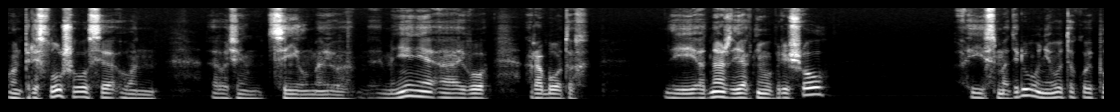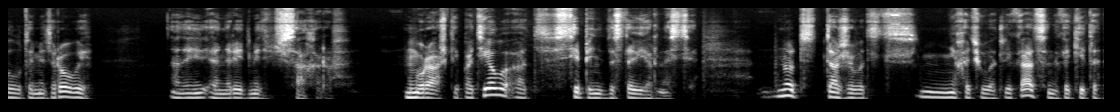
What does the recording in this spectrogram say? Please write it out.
он прислушивался, он очень ценил мое мнение о его работах. И однажды я к нему пришел, и смотрю, у него такой полутометровый Андрей, Дмитриевич Сахаров. Мурашки по телу от степени достоверности. Ну, даже вот не хочу отвлекаться на какие-то...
